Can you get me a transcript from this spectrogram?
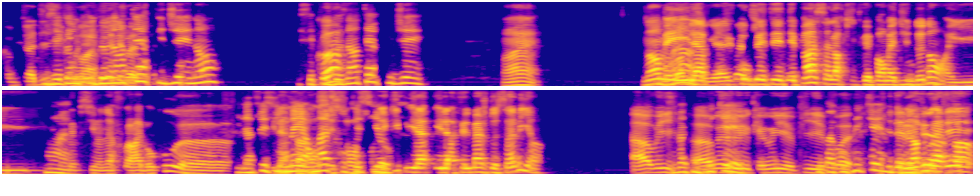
Comme tu as dit, c'est comme les deux inter, PJ, non? C'est pas deux inter, PJ. Ouais. Non, mais il a pu compléter des passes alors qu'il ne devait pas en mettre une dedans. Même s'il en a foiré beaucoup. Euh, il a fait son meilleur match contre les équipe. Il a, il a fait le match de sa vie. Hein. Ah oui, ah oui, oui, que oui. Et puis, pas compliqué. Puis, à la fin.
